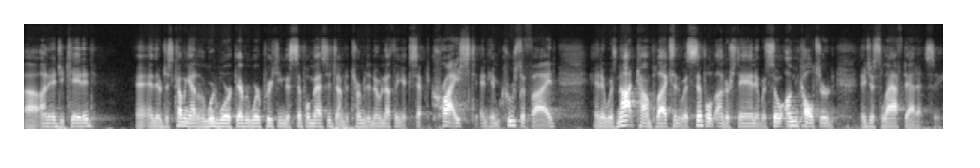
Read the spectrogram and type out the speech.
uh, uneducated, and, and they're just coming out of the woodwork everywhere preaching this simple message: I'm determined to know nothing except Christ and Him crucified. And it was not complex and it was simple to understand. It was so uncultured, they just laughed at it, see.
